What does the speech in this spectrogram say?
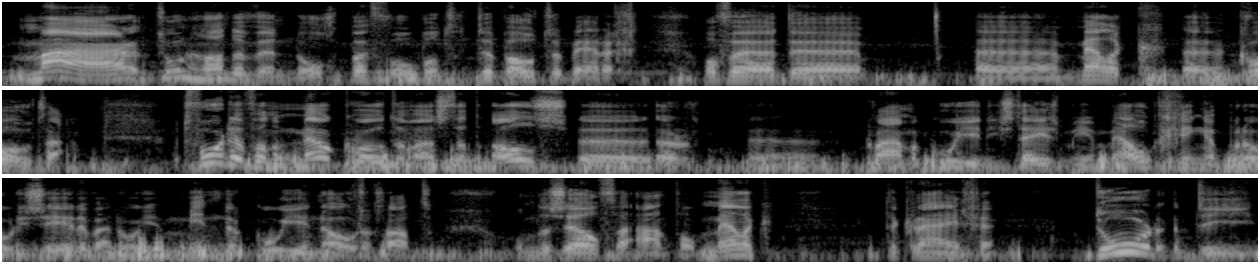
Maar toen hadden we nog bijvoorbeeld de boterberg of uh, de uh, melkquota. het voordeel van de melkquota was dat als er kwamen koeien die steeds meer melk gingen produceren, waardoor je minder koeien nodig had om dezelfde aantal melk te krijgen. Door die,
